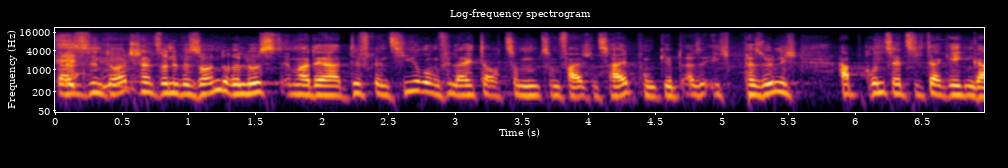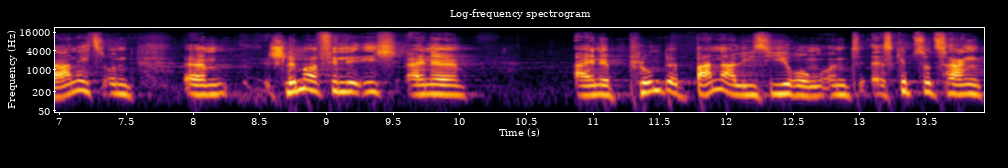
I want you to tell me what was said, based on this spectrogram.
dass, es in Deutschland so eine besondere Lust immer der Differenzierung vielleicht auch zum, zum falschen Zeitpunkt gibt. Also ich persönlich habe grundsätzlich dagegen gar nichts. Und ähm, schlimmer finde ich eine, eine plumpe Banalisierung. Und es gibt sozusagen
